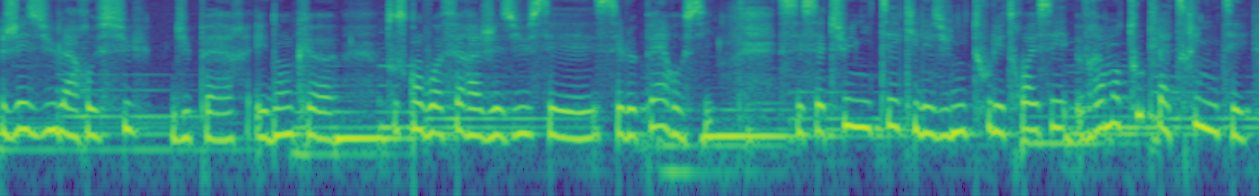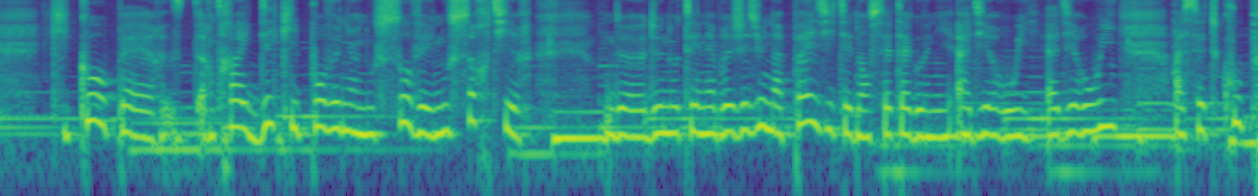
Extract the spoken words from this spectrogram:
Jésus l'a reçu du Père. Et donc euh, tout ce qu'on voit faire à Jésus, c'est le Père aussi. C'est cette unité qui les unit tous les trois. Et c'est vraiment toute la Trinité qui coopère un travail d'équipe pour venir nous sauver, nous sortir de, nos ténèbres. Et Jésus n'a pas hésité dans cette agonie à dire oui, à dire oui à cette coupe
